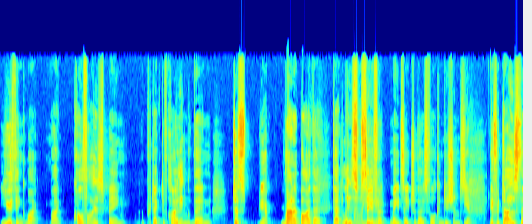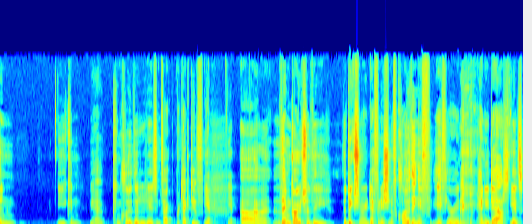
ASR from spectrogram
you think might might qualify as being protective clothing, then just yeah, run it by that, that list, Oh, see yeah, if yeah. it meets each of those four conditions. Yep. If it does, then you can you know, conclude that it is in fact protective. Yep. Yep. Uh, then go to the, the dictionary definition of clothing if if you're in any doubt. Yep. There's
